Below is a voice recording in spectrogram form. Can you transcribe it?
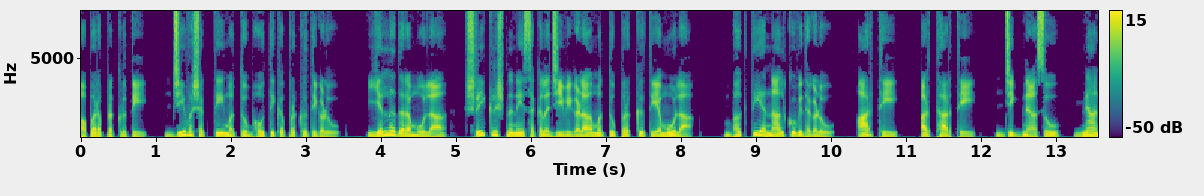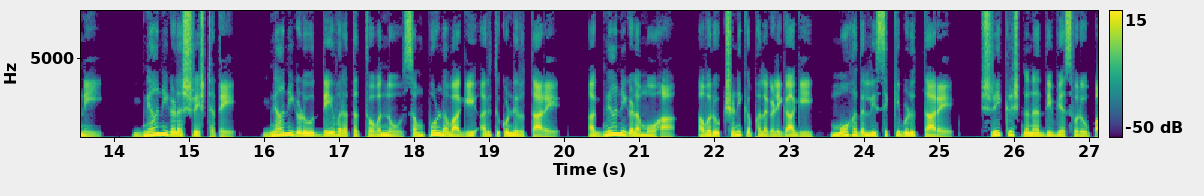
ಅಪರ ಪ್ರಕೃತಿ, ಜೀವಶಕ್ತಿ ಮತ್ತು ಭೌತಿಕ ಪ್ರಕೃತಿಗಳು. ಎಲ್ಲದರ ಮೂಲ, ಶ್ರೀಕೃಷ್ಣನೇ ಸಕಲ ಜೀವಿಗಳ ಮತ್ತು ಪ್ರಕೃತಿಯ ಮೂಲ. ಭಕ್ತಿಯ ನಾಲ್ಕು ವಿಧಗಳು ಆರ್ಥಿ ಅರ್ಥಾರ್ಥಿ, ಜಿಜ್ಞಾಸು, ಜ್ಞಾನಿ. ಜ್ಞಾನಿಗಳ ಶ್ರೇಷ್ಠತೆ, ಜ್ಞಾನಿಗಳು ದೇವರ ತತ್ವವನ್ನು ಸಂಪೂರ್ಣವಾಗಿ ಅರಿತುಕೊಂಡಿರುತ್ತಾರೆ. ಅಜ್ಞಾನಿಗಳ ಮೋಹ ಅವರು ಕ್ಷಣಿಕ ಫಲಗಳಿಗಾಗಿ ಮೋಹದಲ್ಲಿ ಸಿಕ್ಕಿಬೀಳುತ್ತಾರೆ. ಶ್ರೀಕೃಷ್ಣನ ದಿವ್ಯ ಸ್ವರೂಪ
